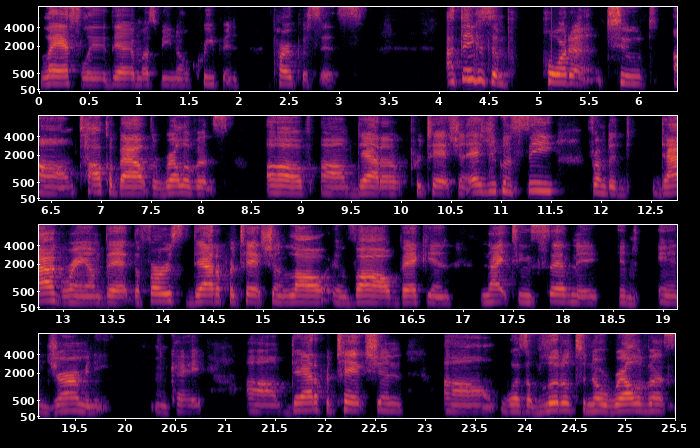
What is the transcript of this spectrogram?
lastly, there must be no creeping purposes. I think it's important to um, talk about the relevance of um, data protection. As you can see from the diagram that the first data protection law involved back in 1970 in, in Germany, okay? Um, data protection um, was of little to no relevance,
